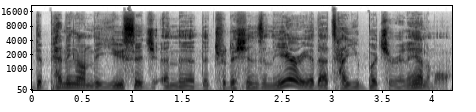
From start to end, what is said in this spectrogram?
depending on the usage and the the traditions in the area. That's how you butcher an animal.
